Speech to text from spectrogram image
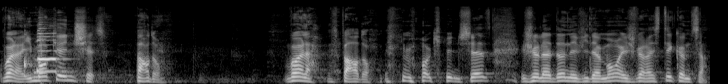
Voilà, il manquait une chaise. Pardon. Voilà, pardon, il manque une chaise, je la donne évidemment et je vais rester comme ça.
